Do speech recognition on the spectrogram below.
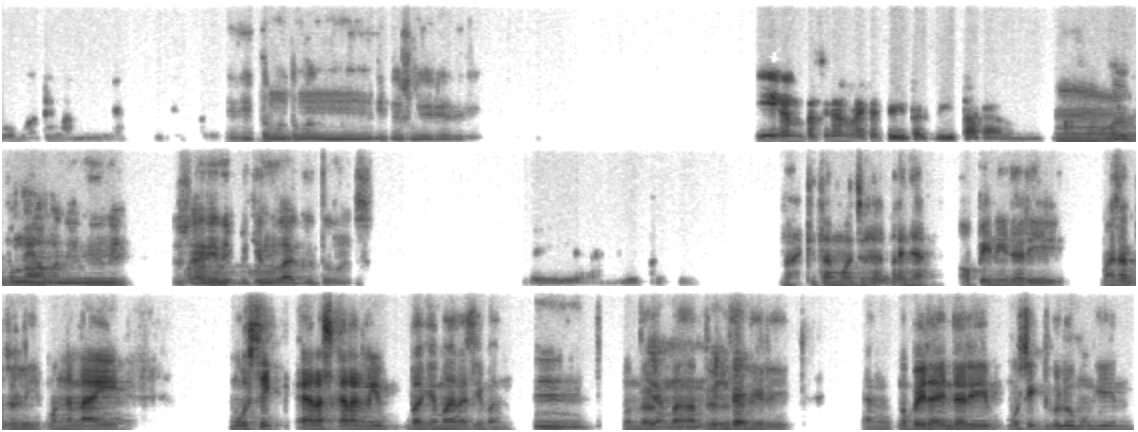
gue buatin lagunya. Jadi teman-teman itu sendiri. Iya kan, pasti kan mereka cerita-cerita kan. Hmm. Oh, pengalaman ini nih. Terus akhirnya dibikin lagu tuh mas. Iya, gitu sih. Nah, kita mau juga Iya. tanya opini dari Mas Iya. Abdul nih mengenai musik era sekarang nih bagaimana sih Bang? Hmm. Menurut Yang- Bang Abdul iya. sendiri. Yang ngebedain dari musik dulu mungkin.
